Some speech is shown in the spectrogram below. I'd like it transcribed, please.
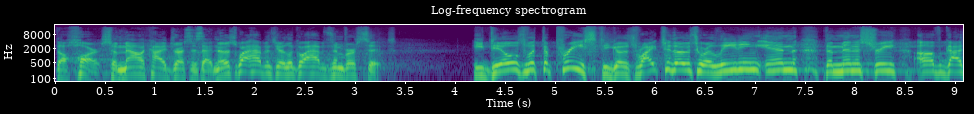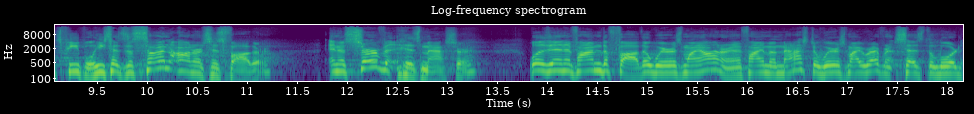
the heart. So Malachi addresses that. Notice what happens here. Look what happens in verse 6. He deals with the priest. He goes right to those who are leading in the ministry of God's people. He says, The son honors his father, and a servant his master. Well, then, if I'm the father, where is my honor? And if I'm a master, where's my reverence, says the Lord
